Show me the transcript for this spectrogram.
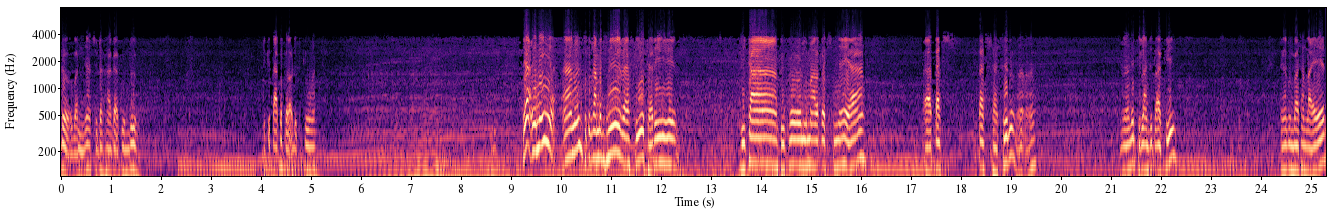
Aduh bannya sudah agak gundul. Sedikit takut kalau di tikungan ya ini anu cukup sampai di sini review dari jika Vivo 5 LPS nya ya. Uh, tes tes hasil uh -uh. nanti dilanjut lagi dengan pembahasan lain.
